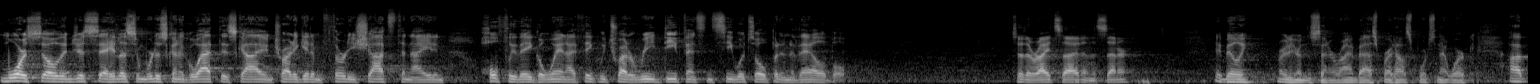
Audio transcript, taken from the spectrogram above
more so than just say, hey, listen, we're just going to go at this guy and try to get him 30 shots tonight and hopefully they go in. I think we try to read defense and see what's open and available. To the right side and the center. Hey, Billy, right here in the center. Ryan Bass, Bright House Sports Network. Uh,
